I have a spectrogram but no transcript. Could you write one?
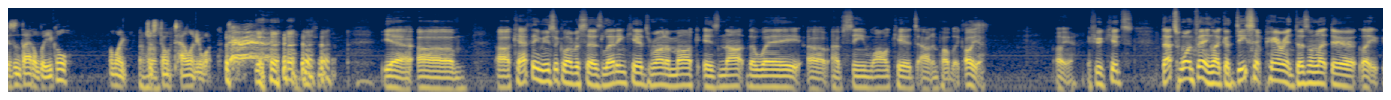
Isn't that illegal?" I'm like, Uh-huh. "Just don't tell anyone." Yeah. Um, uh, Kathy Music Lover says letting kids run amok is not the way uh, I've seen wild kids out in public. Oh yeah. Oh yeah. If your kids, that's one thing. Like a decent parent doesn't let their like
